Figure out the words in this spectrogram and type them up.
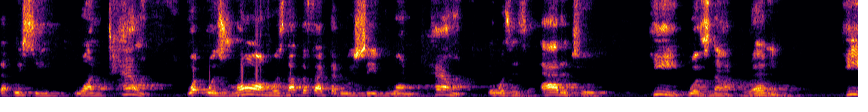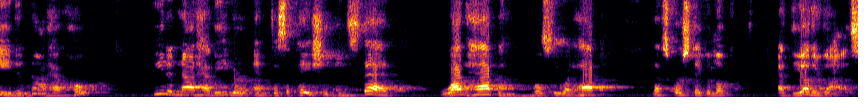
that received one talent. What was wrong was not the fact that he received one talent. It was his attitude. He was not ready. He did not have hope. He did not have eager anticipation. Instead, what happened? We'll see what happened. Let's first take a look at the other guys.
